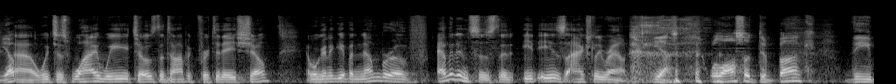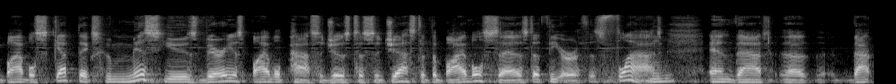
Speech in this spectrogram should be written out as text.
yep. uh, which is why we chose the topic for today's show. And we're going to give a number of evidences that it is actually round. yes. We'll also debunk the Bible skeptics who misuse various Bible passages to suggest that the Bible says that the earth is flat mm-hmm. and that, uh, that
